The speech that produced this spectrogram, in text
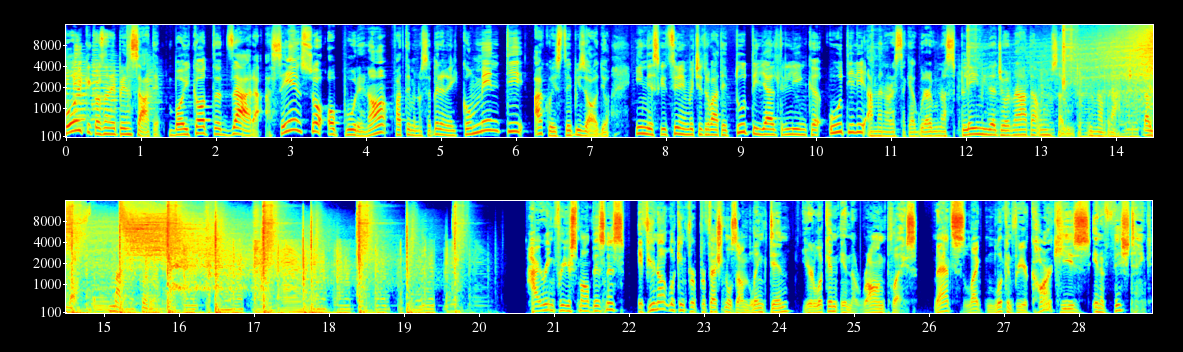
Voi che cosa ne pensate? Boycott Zara ha senso oppure no? Fatemelo sapere nei commenti a questo episodio. In descrizione invece trovate tutti gli altri link utili. A me non resta che augurarvi una splendida giornata, un saluto e un abbraccio dal vostro Marco Hiring for your small business? If you're not looking for professionals on LinkedIn, you're looking in the wrong place. That's like looking for your car keys in a fish tank.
